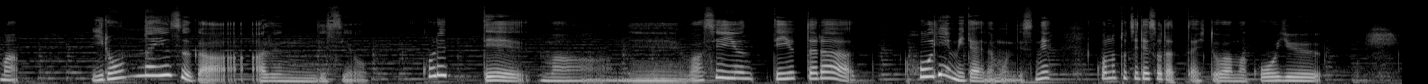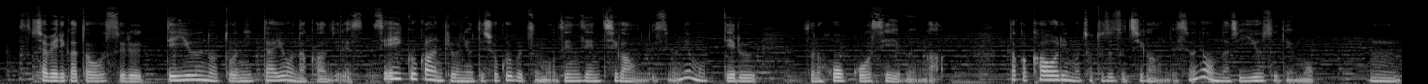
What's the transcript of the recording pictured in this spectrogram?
まあいろんな柚子があるんですよ。これってまあね和製油って言ったら方言みたいなもんですね。この土地で育った人はまあこういう喋り方をするっていうのと似たような感じです生育環境によって植物も全然違うんですよね持ってるその方向成分が。だから香りもちょっとずつ違うんですよね。同じ柚子でも。うん。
